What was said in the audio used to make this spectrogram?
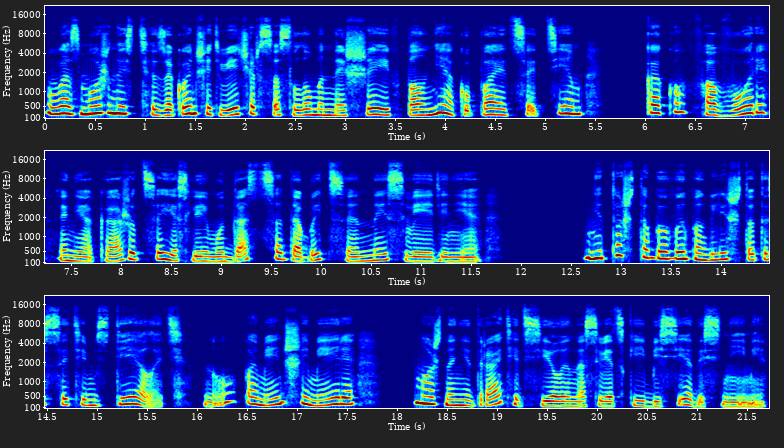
Возможность закончить вечер со сломанной шеей вполне окупается тем, в каком фаворе они окажутся, если им удастся добыть ценные сведения. Не то чтобы вы могли что-то с этим сделать, но, по меньшей мере, можно не тратить силы на светские беседы с ними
